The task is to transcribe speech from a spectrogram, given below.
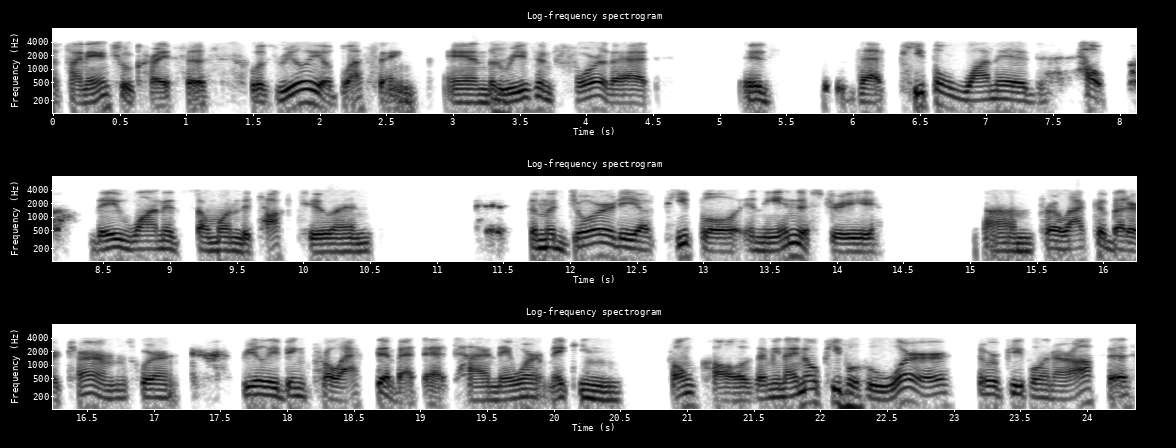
the financial crisis was really a blessing. And the mm-hmm. reason for that is that people wanted help. They wanted someone to talk to. And the majority of people in the industry, um, for lack of better terms, weren't really being proactive at that time. They weren't making phone calls. I mean, I know people mm-hmm. who were, there were people in our office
